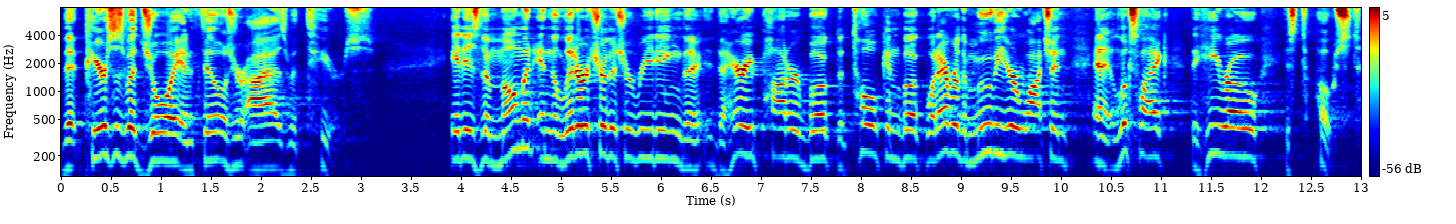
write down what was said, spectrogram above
that pierces with joy and fills your eyes with tears. It is the moment in the literature that you're reading, the, the Harry Potter book, the Tolkien book, whatever the movie you're watching, and it looks like the hero is toast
